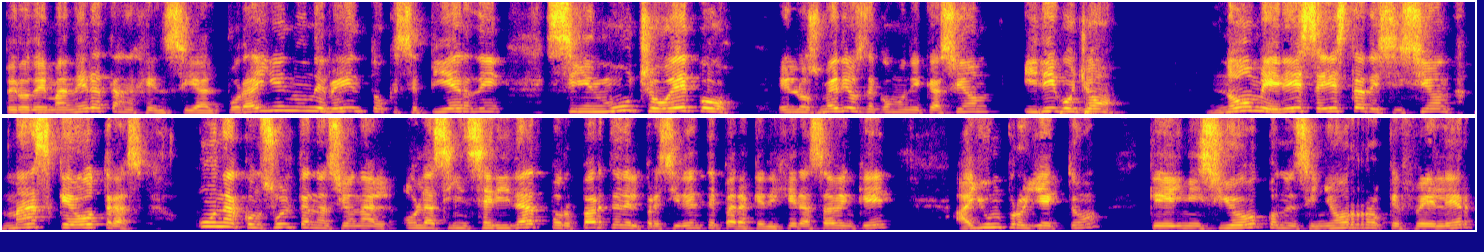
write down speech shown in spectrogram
pero de manera tangencial. Por ahí en un evento que se pierde sin mucho eco en los medios de comunicación, y digo yo, no merece esta decisión más que otras una consulta nacional o la sinceridad por parte del presidente para que dijera, ¿saben qué? Hay un proyecto que inició con el señor Rockefeller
